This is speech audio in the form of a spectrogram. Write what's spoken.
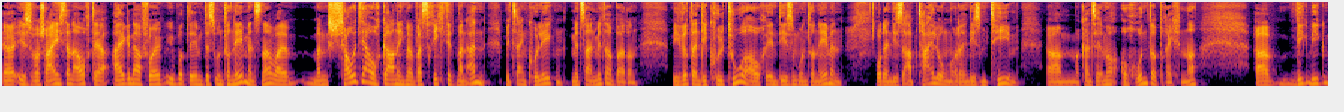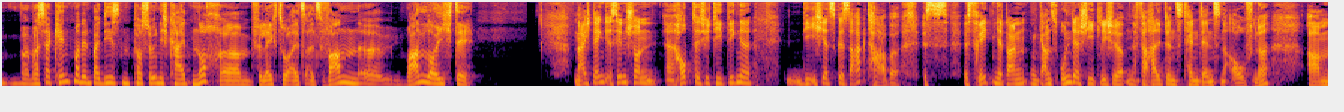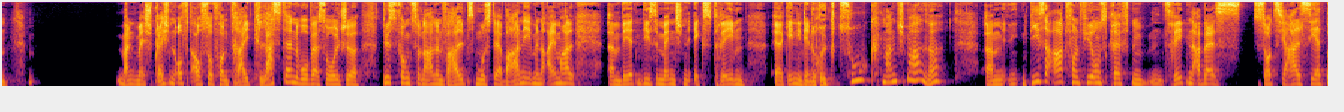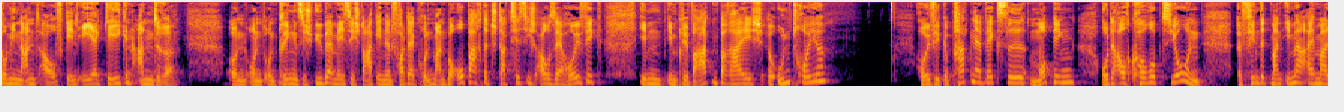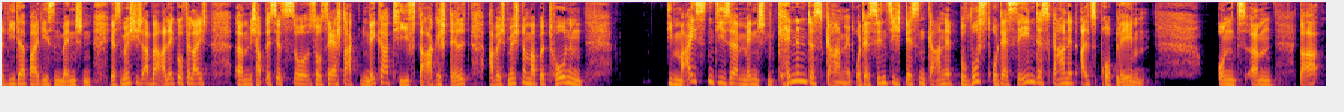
äh, ist wahrscheinlich dann auch der eigene Erfolg über dem des Unternehmens, ne? weil man schaut ja auch gar nicht mehr, was richtet man an mit seinen Kollegen, mit seinen Mitarbeitern. Wie wird dann die Kultur auch in diesem Unternehmen oder in dieser Abteilung oder in diesem Team? Ähm, man kann es ja immer auch runterbrechen. Ne? Äh, wie, wie, was erkennt man denn bei diesen Persönlichkeiten noch? Ähm, vielleicht so als, als Warn, äh, Warnleuchte? Na, ich denke, es sind schon äh, hauptsächlich die Dinge, die ich jetzt gesagt habe. Es, es treten ja dann ganz unterschiedliche Verhaltenstendenzen auf. Ne? Ähm, man, wir sprechen oft auch so von drei Clustern, wo wir solche dysfunktionalen Verhaltensmuster wahrnehmen. Einmal ähm, werden diese Menschen extrem, äh, gehen in den Rückzug manchmal. Ne? Ähm, diese Art von Führungskräften treten aber sozial sehr dominant auf, gehen eher gegen andere und, und, und bringen sich übermäßig stark in den Vordergrund. Man beobachtet statistisch auch sehr häufig im, im privaten Bereich äh, Untreue Häufige Partnerwechsel, Mobbing oder auch Korruption äh, findet man immer einmal wieder bei diesen Menschen. Jetzt möchte ich aber, Aleko, vielleicht, ähm, ich habe das jetzt so, so sehr stark negativ dargestellt, aber ich möchte noch mal betonen, die meisten dieser Menschen kennen das gar nicht oder sind sich dessen gar nicht bewusst oder sehen das gar nicht als Problem. Und ähm, da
